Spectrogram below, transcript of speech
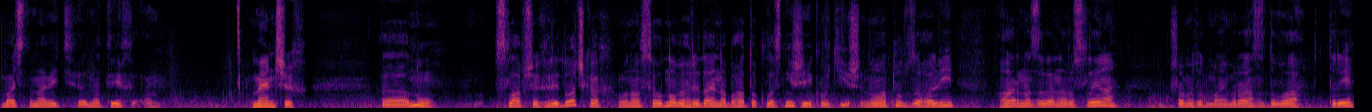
бачите, навіть на тих е, менших, е, ну, слабших грядочках вона все одно виглядає набагато класніше і крутіше. Ну а тут взагалі гарна зелена рослина. Що ми тут маємо? Раз, два, три,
